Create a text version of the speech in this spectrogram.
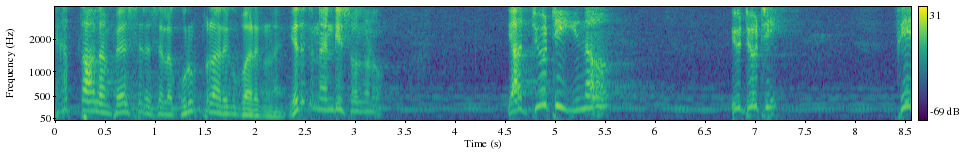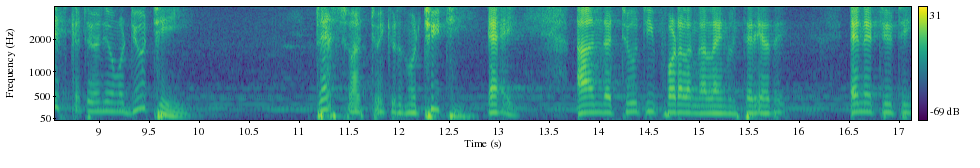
எகத்தாலம் பேசுகிற சில குரூப்லாம் இருக்கு பாருங்களேன். எதுக்கு நன்றி சொல்லணும்? Yeah duty you know you duty face கட்ட வேண்டிய உங்கள் டியூட்டி ட்ரெஸ் வாட்டி வைக்கிறது உங்கள் டியூட்டி ஏய் அந்த டியூட்டி போடலங்கெல்லாம் எங்களுக்கு தெரியாது. என்ன டியூட்டி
